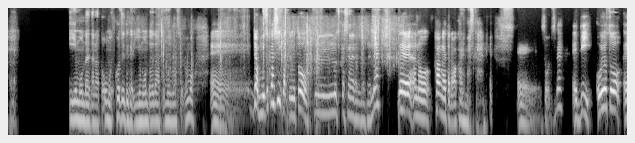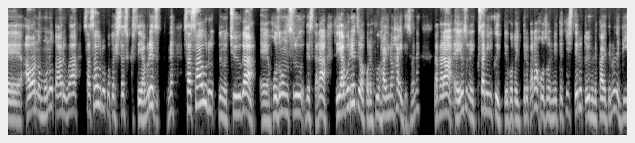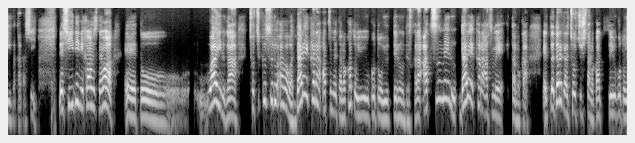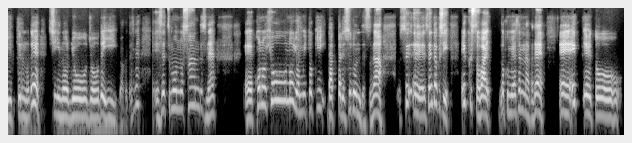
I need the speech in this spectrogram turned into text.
いい問題だなと思う、個人的にいい問題だと思いますけども、えー、じゃあ難しいかというと、うん、難しくないかもしれませんね。で、あの、考えたらわかりますからね。えー、そうですね。え B、およそ、えー、泡のものとあるは、ささうること久しくして破れず、ね。ささうるっていうの中が、えー、保存するですから、破れずはこれ腐敗の灰ですよね。だから、えー、要するに腐りにくいっていうことを言ってるから、保存に適してるというふうに書いてるので B が正しい。で、CD に関しては、えっ、と、ワイルが貯蓄する泡は誰から集めたのかということを言ってるのですから、集める、誰から集めたのか、えっと、誰から徴収したのかっていうことを言ってるので、C の両上でいいわけですね。説問の3ですね。え、この表の読み解きだったりするんですが、え、選択肢 X と Y の組み合わせの中で、ええー、と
